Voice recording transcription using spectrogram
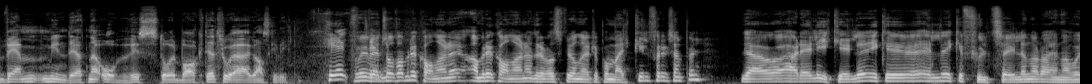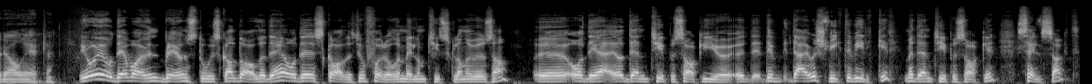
hvem myndighetene er overbevist står bak. Det tror jeg er ganske viktig. Helt For Vi vet jo at amerikanerne, amerikanerne drev og spionerte på Merkel, f.eks. Det er, jo, er, det like ille ikke, eller ikke fullt så ille når det er en av våre allierte? Jo, jo, det jo, ble jo en stor skandale, det. Og det skadet jo forholdet mellom Tyskland og USA. Uh, og, det, og, den type saker gjør det, det, det, er jo slik det virker med den type saker. Selvsagt.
